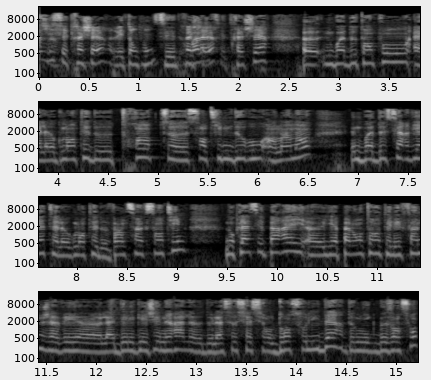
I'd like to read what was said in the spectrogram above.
aussi c'est très cher, les tampons. C'est très cher. C'est très cher. une boîte de tampons, elle a augmenté de 30 centimes d'euros en un an. Une boîte de serviettes, elle a augmenté de 25 centimes. Donc là c'est pareil. il n'y a pas longtemps au téléphone, j'avais la déléguée générale de l'association Don Solidaire, Dominique Besançon,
